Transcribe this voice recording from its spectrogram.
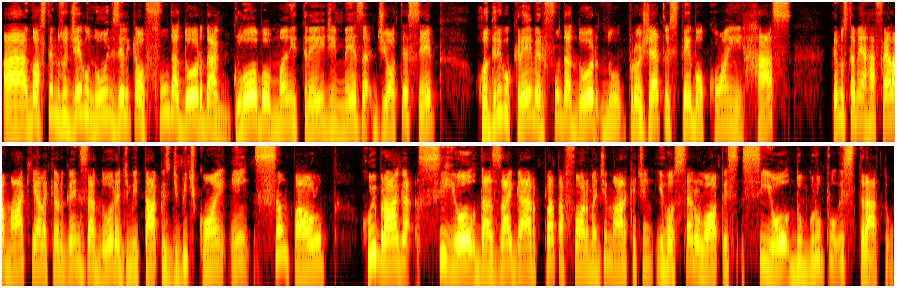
ah, nós temos o Diego Nunes, ele que é o fundador da Global Money Trading, mesa de OTC. Rodrigo Kramer, fundador do projeto stablecoin Haas. Temos também a Rafaela Mack, ela que é organizadora de meetups de Bitcoin em São Paulo. Rui Braga, CEO da Zygar, plataforma de marketing, e Rossello Lopes, CEO do grupo Stratum.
